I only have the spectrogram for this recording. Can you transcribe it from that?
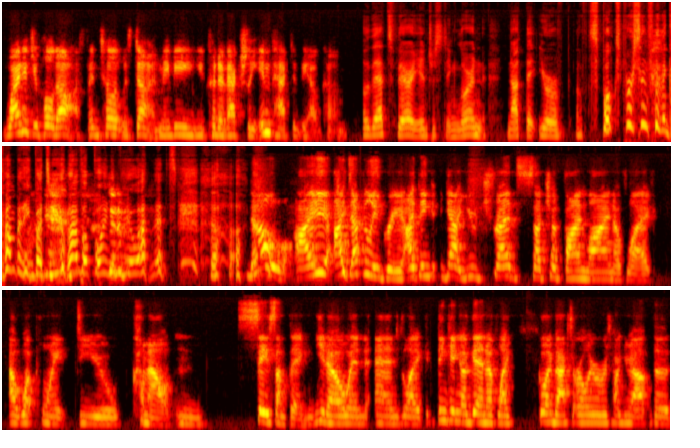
why did you hold off until it was done? Maybe you could have actually impacted the outcome. Oh, that's very interesting, Lauren. Not that you're a spokesperson for the company, but do you have a point of view on this? no, I I definitely agree. I think yeah, you tread such a fine line of like, at what point do you come out and say something, you know, and and like thinking again of like going back to earlier, we were talking about the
